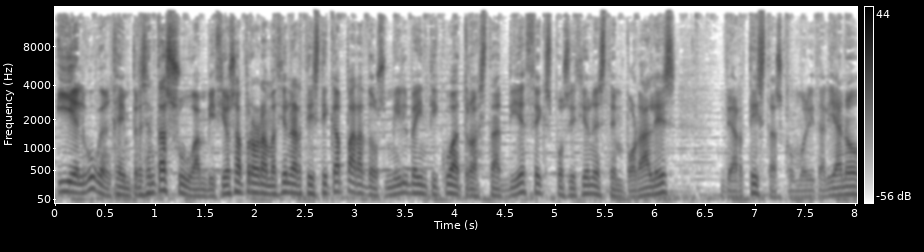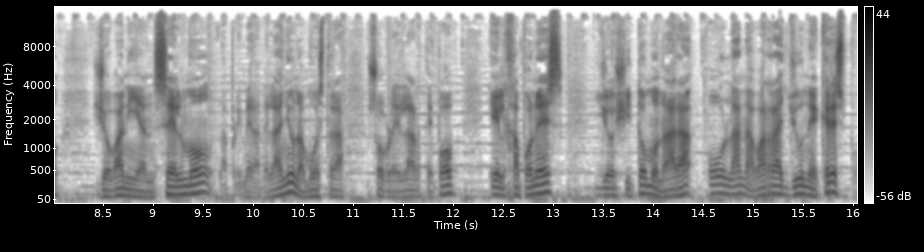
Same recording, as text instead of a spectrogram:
Y el Guggenheim presenta su ambiciosa programación artística para 2024, hasta 10 exposiciones temporales de artistas como el italiano Giovanni Anselmo, la primera del año, una muestra sobre el arte pop, el japonés Yoshitomo Nara o la navarra Yune Crespo.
